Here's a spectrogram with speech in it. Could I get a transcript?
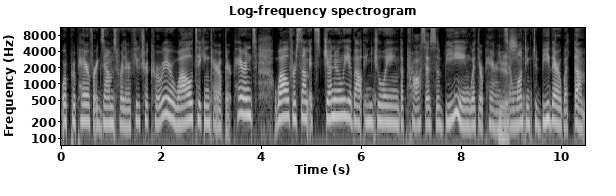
or prepare for exams for their future career while taking care of their parents. While for some it's generally about enjoying the process of being with your parents Yes. and wanting to be there with them.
